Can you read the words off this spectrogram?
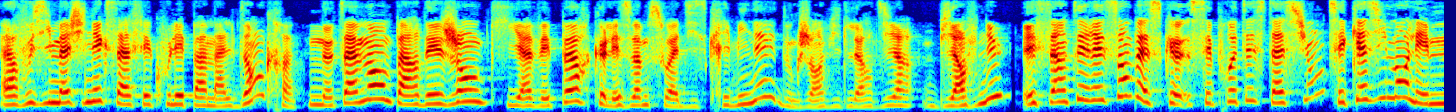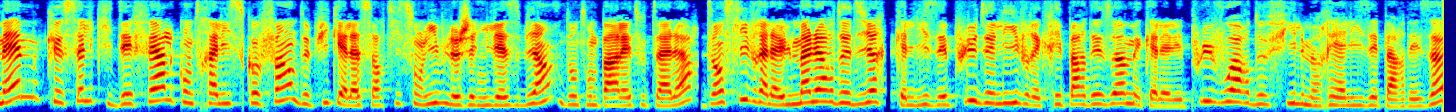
Alors vous imaginez que ça a fait couler pas mal d'encre, notamment par des gens qui avaient peur que les hommes soient discriminés. Donc j'ai envie de leur dire bienvenue. Et c'est intéressant parce que ces protestations, c'est quasiment les mêmes que celles qui déferlent contre Alice Depuis qu'elle a sorti son livre Le génie lesbien, dont on parlait tout à l'heure. Dans ce livre, elle a eu le malheur de dire qu'elle lisait plus des livres écrits par des hommes et qu'elle allait plus voir de films réalisés par des hommes.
